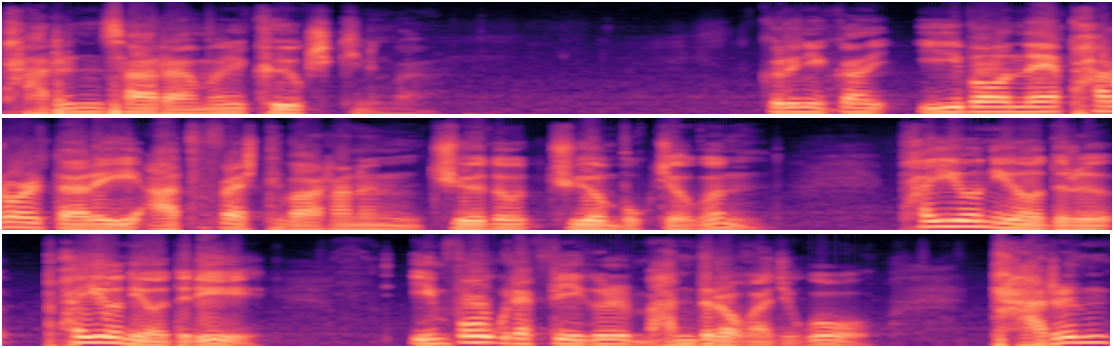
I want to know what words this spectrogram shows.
다른 사람을 교육시키는 거야. 그러니까 이번에 8월 달에 이 아트 페스티벌 하는 주요 주요 목적은 파이오니어들 파이오니어들이 인포그래픽을 만들어 가지고 다른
